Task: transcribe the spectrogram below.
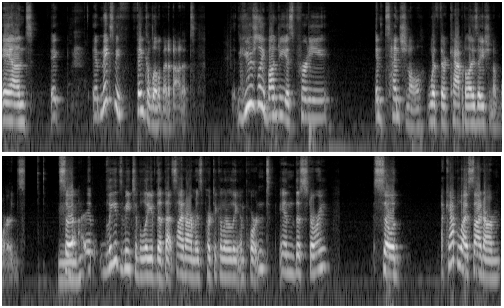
and it it makes me think a little bit about it. Usually, Bungie is pretty intentional with their capitalization of words. So mm-hmm. uh, it leads me to believe that that sidearm is particularly important in this story. So a capitalized sidearm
